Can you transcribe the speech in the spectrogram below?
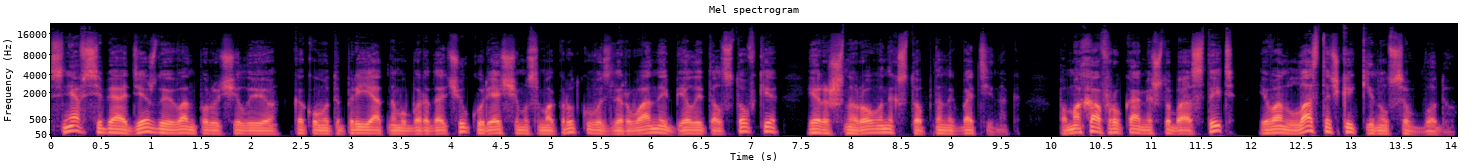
Сняв с себя одежду, Иван поручил ее какому-то приятному бородачу, курящему самокрутку возле рваной белой толстовки и расшнурованных стоптанных ботинок. Помахав руками, чтобы остыть, Иван ласточкой кинулся в воду.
